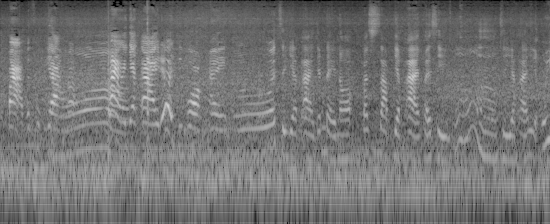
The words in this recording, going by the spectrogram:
ำป่าเป็นทุกอย่างเนาะป้าก็อยากอายเด้อสิบอกให้โอ้ ยสิอยากอายจังไดเนาะประสับอยากอายไฟสิอืมสิอยากอายอุ้ย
